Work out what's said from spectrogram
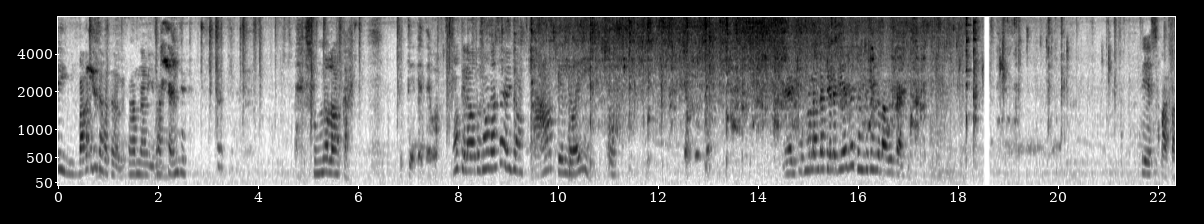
এই বাঁধাকপি চাপাতে হবে ভাত নামিয়ে ভাত ফ্যানছে শুকনো লঙ্কা তেলে দেবো। আমার তেলে অত চামচ আছে এই তো আমার। তেল দেওয়াই। ও এই শুকনো লঙ্কা তেলে দিয়েছে, সঙ্গে সঙ্গে বাবুটা আছে। তেজপাতা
